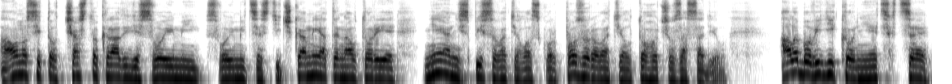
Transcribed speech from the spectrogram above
A ono si to častokrát ide svojimi, svojimi cestičkami a ten autor je nie ani spisovateľ, ale skôr pozorovateľ toho, čo zasadil. Alebo vidí koniec, chce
